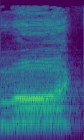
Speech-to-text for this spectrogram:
More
